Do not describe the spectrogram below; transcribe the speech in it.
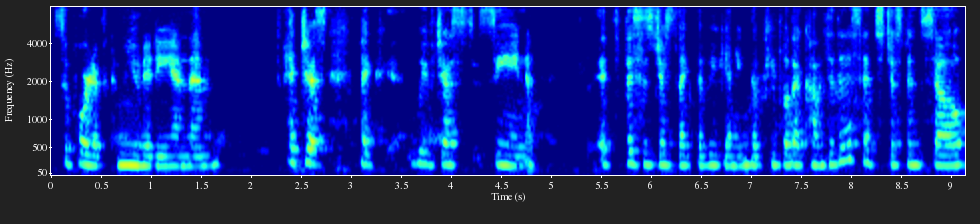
supportive community, and then it just like we've just seen it's this is just like the beginning the people that come to this. It's just been so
